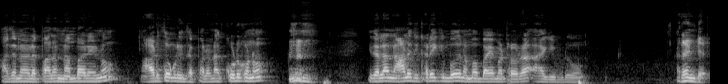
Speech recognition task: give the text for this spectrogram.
அதனால் பலன் நம்ம அடையணும். அடுத்தவங்களுக்கு இந்த பலனை கொடுக்கணும். இதெல்லாம் நாலேஜ் கிடைக்கும்போது நம்ம பயமற்றவராக ஆகிவிடுவோம். ரெண்டு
